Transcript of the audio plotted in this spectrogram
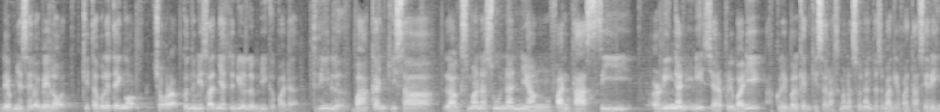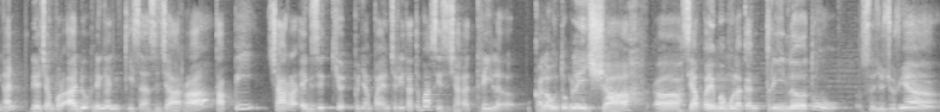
dia punya selok belok, kita boleh tengok corak penulisan kesannya tu dia lebih kepada thriller. Bahkan kisah Laksmana Sunan yang fantasi ringan ini secara peribadi aku labelkan kisah Laksmana Sunan itu sebagai fantasi ringan. Dia campur aduk dengan kisah sejarah tapi cara execute penyampaian cerita tu masih secara thriller. Kalau untuk Malaysia, uh, siapa yang memulakan thriller tu sejujurnya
